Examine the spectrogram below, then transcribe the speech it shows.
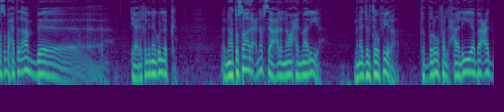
أصبحت الآن ب يعني خليني أقول لك أنها تصارع نفسها على النواحي المالية من أجل توفيرها. في الظروف الحالية بعد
